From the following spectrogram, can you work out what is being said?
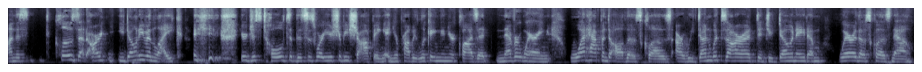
on this clothes that aren't, you don't even like, you're just told that this is where you should be shopping and you're probably looking in your closet, never wearing. What happened to all those clothes? Are we done with Zara? Did you donate them? Where are those clothes now?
